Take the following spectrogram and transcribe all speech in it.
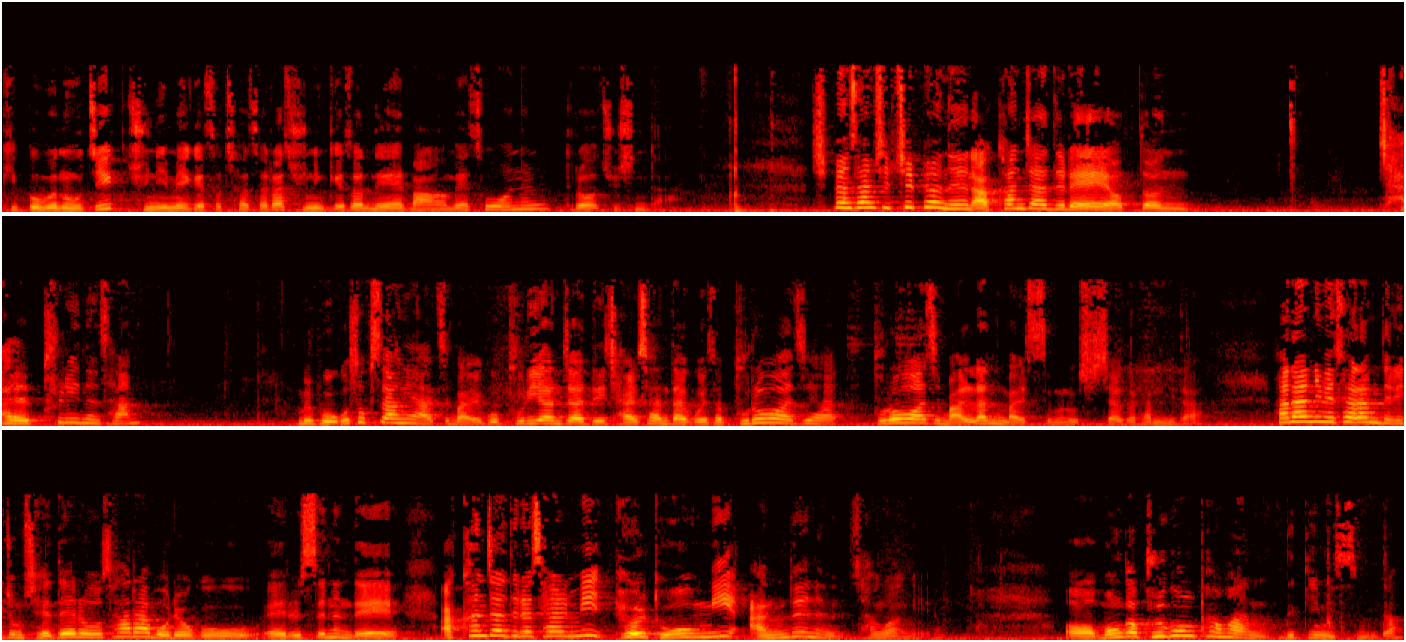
기쁨은 오직 주님에게서 찾아라. 주님께서 내 마음의 소원을 들어주신다. 10편 37편은 악한 자들의 어떤 잘 풀리는 삶, 을 보고 속상해하지 말고 불의한 자들이 잘 산다고 해서 부러워하지 부러워하지 말라는 말씀으로 시작을 합니다. 하나님의 사람들이 좀 제대로 살아보려고 애를 쓰는데 악한 자들의 삶이 별 도움이 안 되는 상황이에요. 어, 뭔가 불공평한 느낌이 있습니다.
